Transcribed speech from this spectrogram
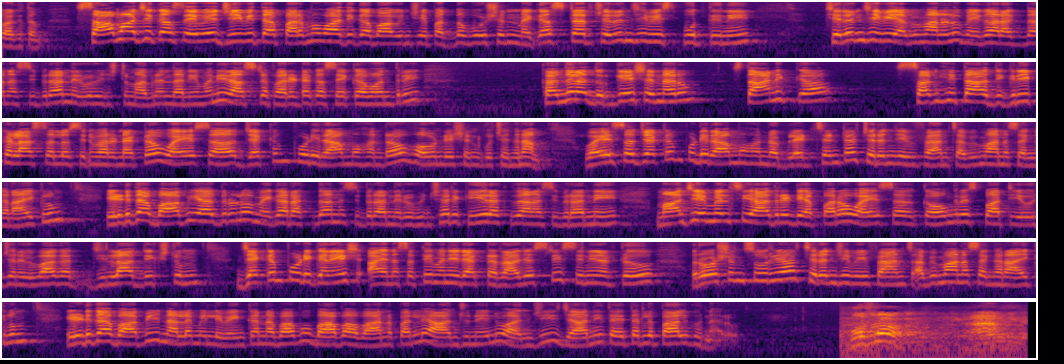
స్వాగతం. సామాజిక సేవే జీవిత పరమవాదిగా భావించే పద్మభూషణ్ మెగాస్టార్ చిరంజీవి స్ఫూర్తిని చిరంజీవి అభిమానులు మెగా రక్తదాన శిబిరాన్ని నిర్వహించడం అభినందనీయమని రాష్ట్ర పర్యాటక శాఖ మంత్రి కందుల దుర్గేష్ అన్నారు. స్థానిక సంహిత డిగ్రీ కళాశాలలో శనివారం డాక్టర్ వైఎస్ఆర్ జక్కంపూడి రామ్మోహన్ రావు ఫౌండేషన్కు చెందిన YSR Jakkampudi Rammohan Rao blood centre Chiranjeevi fans అభిమాన సంఘ నాయకులు ఎడిదా బాబీ ఆధ్వర్యంలో మెగా రక్తదాన శిబిరాన్ని నిర్వహించారు. ఈ రక్తదాన శిబిరాన్ని మాజీ MLC Adireddy Apparao YSR Congress party యువజన విభాగ జిల్లా అధ్యక్షుడు జక్కంపూడి గణేష్ ఆయన సతీమణి డాక్టర్ రాజశ్రీ సినీ నటు రోషన్ సూర్య చిరంజీవి ఫ్యాన్స్ అభిమాన సంఘ నాయకులు ఎడిదా బాబీ నల్లమిల్లి వెంకన్నబాబు బాబా వానపల్లి ఆంజనేయులు అంజీ జానీ తదితరులు పాల్గొన్నారు. 我说。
